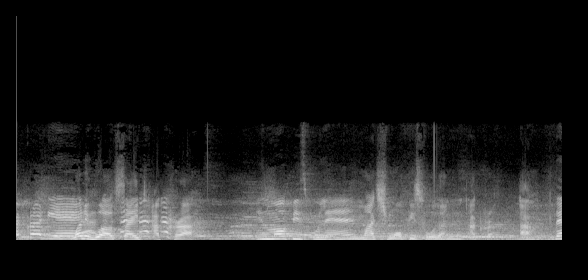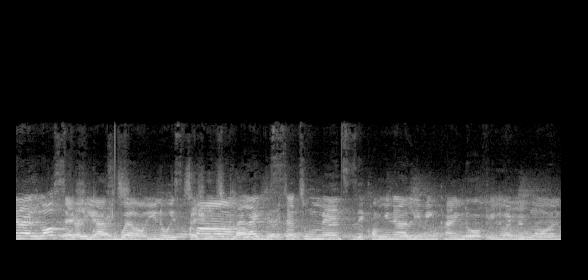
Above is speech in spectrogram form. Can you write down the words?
Accra yeah. When you go outside Accra, it's more peaceful, eh? much more peaceful than Accra. Ah, Then I love Sechi as well. You know, it's is calm. I like the settlements, the communal living kind of. You know, Mhm. everyone.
